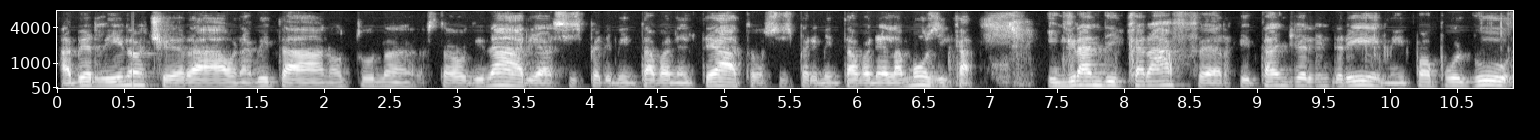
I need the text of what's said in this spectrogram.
A Berlino c'era una vita notturna straordinaria, si sperimentava nel teatro, si sperimentava nella musica. I grandi Caraffer, i Tangerine Dream, i Popol Vuh,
